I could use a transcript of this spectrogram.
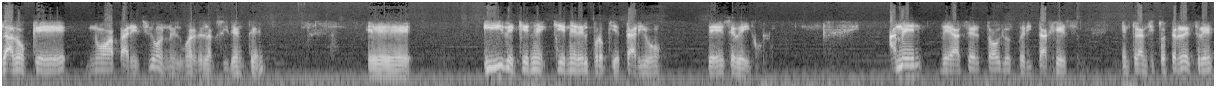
dado que no apareció en el lugar del accidente, eh, y de quién, quién era el propietario de ese vehículo. Amén de hacer todos los peritajes en tránsito terrestre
